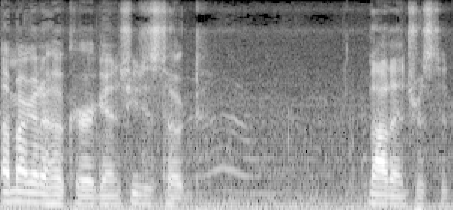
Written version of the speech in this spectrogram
I'm not gonna hook her again, she just hooked. Not interested.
